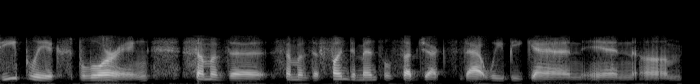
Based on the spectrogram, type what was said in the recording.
deeply exploring some of the some of the fundamental subjects that we began in um,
